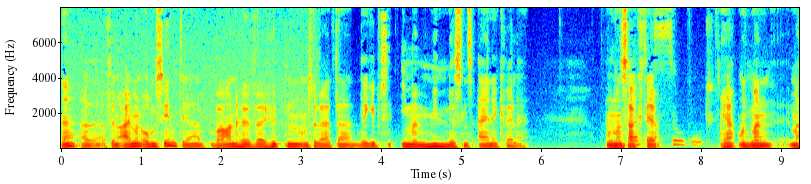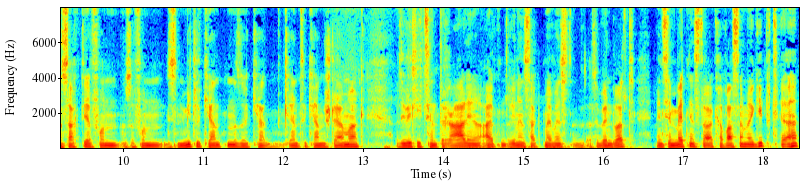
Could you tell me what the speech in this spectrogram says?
ne, auf den Almen oben sind, ja, Bauernhöfe, Hütten und so weiter, da gibt es immer mindestens eine Quelle. Und man sagt das ja, ist so gut. ja, und man, man sagt ja von, also von diesen Mittelkärnten, also Kärn- Grenze Kärnten-Steiermark, also wirklich zentral in den Alpen drinnen, sagt man, wenn's, also wenn dort, wenn es im Metnitztal kein Wasser mehr gibt, ja,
